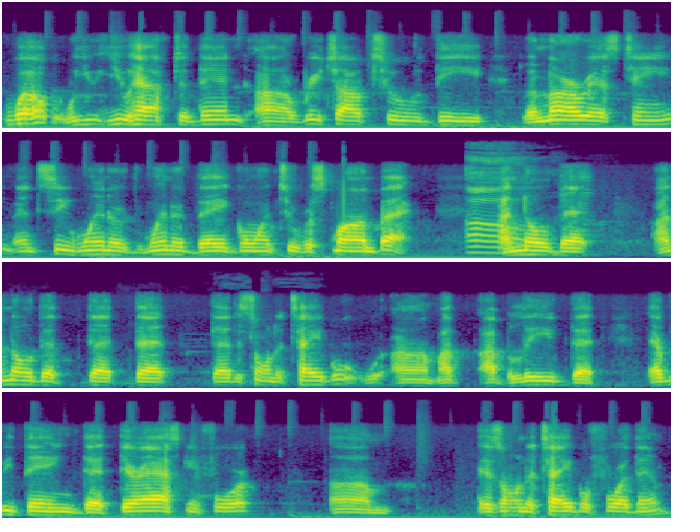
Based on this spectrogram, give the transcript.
Well, you, you have to then uh, reach out to the Linares team and see when are when are they going to respond back. Oh. I know that I know that that that that it's on the table. Um, I, I believe that everything that they're asking for um, is on the table for them,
